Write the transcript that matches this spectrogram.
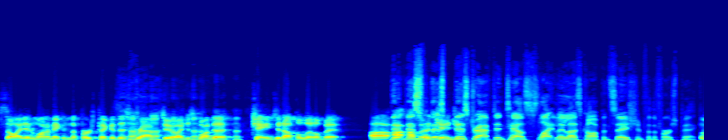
so I didn't want to make him the first pick of this draft too. I just wanted to change it up a little bit. Uh, this, this, this, draft entails slightly less compensation for the first pick. A,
